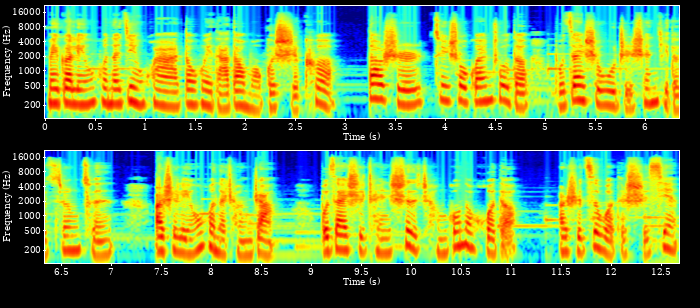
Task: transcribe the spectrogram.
每个灵魂的进化都会达到某个时刻，到时最受关注的不再是物质身体的生存，而是灵魂的成长；不再是尘世成功的获得，而是自我的实现。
